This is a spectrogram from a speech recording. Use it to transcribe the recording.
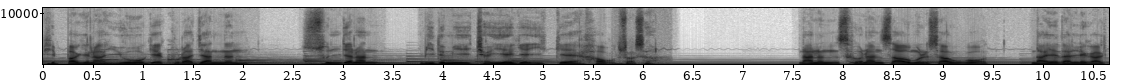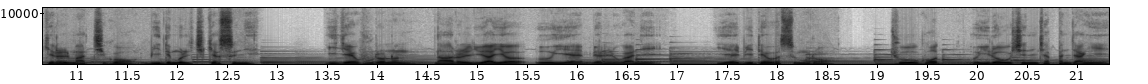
핍박이나 유혹에 굴하지 않는 순전한 믿음이 저희에게 있게 하옵소서. 나는 선한 싸움을 싸우고 나의 달려갈 길을 마치고 믿음을 지켰으니 이제 후로는 나를 위하여 의의 면류관이 예비되었으므로 주 곧 의로우신 재판장이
